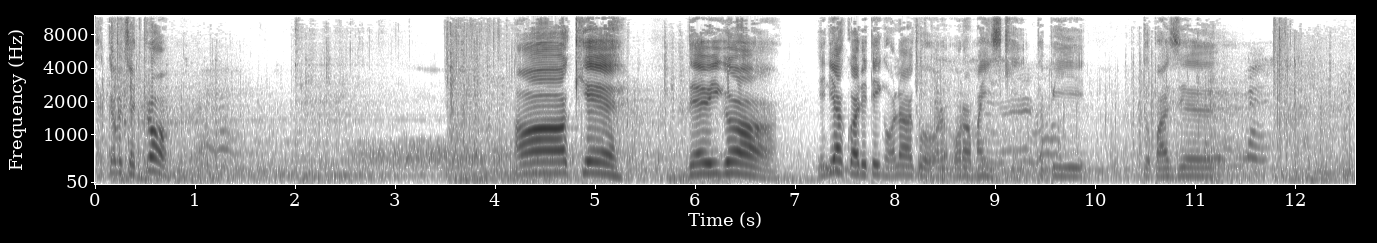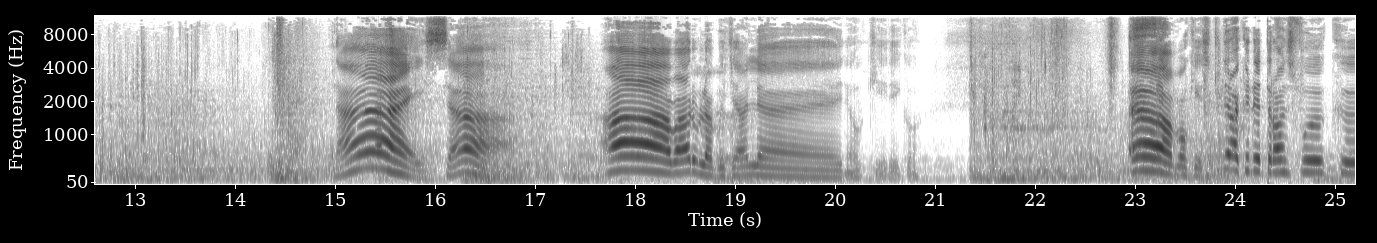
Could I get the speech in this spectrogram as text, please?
Ya kan macam drop. Okay. There we go. Yang aku ada tengok lah aku orang, orang main sikit. Tapi Untuk puzzle. Nice. Ah. ah Barulah berjalan. Okay there go. Ah, okay, so kita nak kena transfer ke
